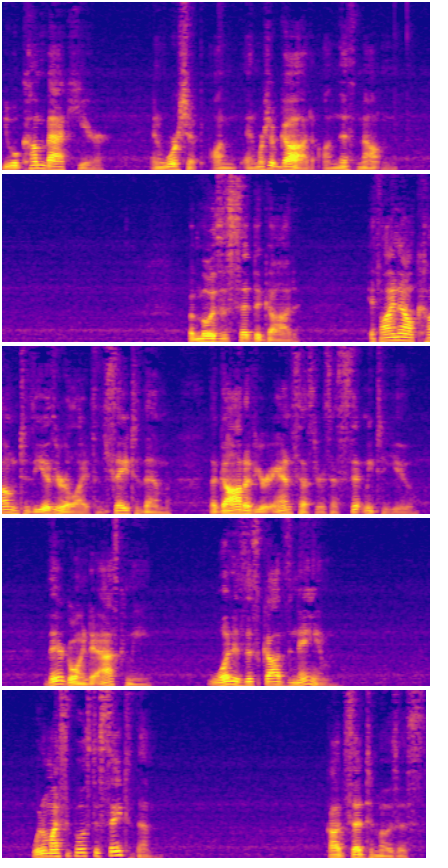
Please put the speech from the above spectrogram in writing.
you will come back here and worship on and worship God on this mountain. But Moses said to God, if I now come to the Israelites and say to them, The God of your ancestors has sent me to you, they are going to ask me, What is this God's name? What am I supposed to say to them? God said to Moses,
